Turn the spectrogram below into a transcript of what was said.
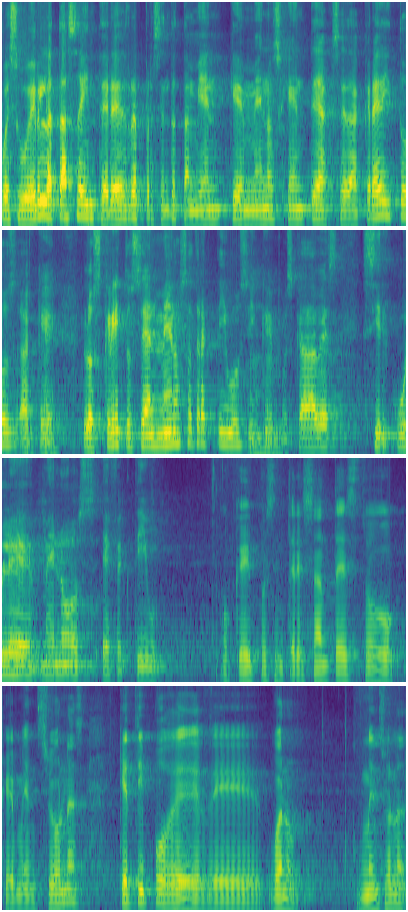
pues subir la tasa de interés representa también que menos gente acceda a créditos, a que los créditos sean menos atractivos y que pues cada vez circule menos efectivo. Ok, pues interesante esto que mencionas. ¿Qué tipo de, bueno, mencionas,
